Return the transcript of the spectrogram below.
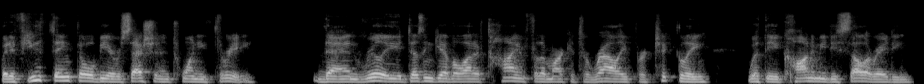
but if you think there will be a recession in 23 then really it doesn't give a lot of time for the market to rally particularly with the economy decelerating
